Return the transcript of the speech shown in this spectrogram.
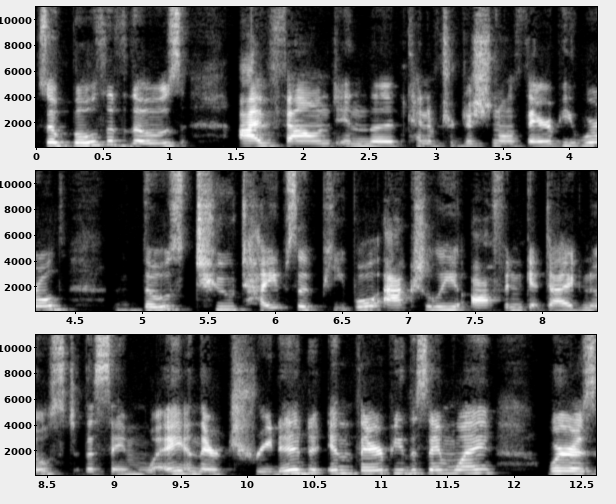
So both of those I've found in the kind of traditional therapy world those two types of people actually often get diagnosed the same way and they're treated in therapy the same way Whereas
